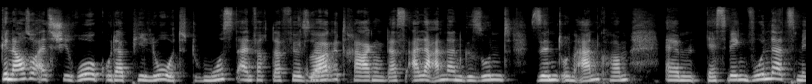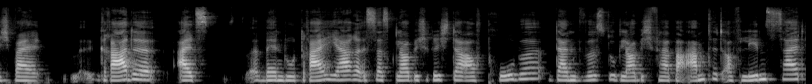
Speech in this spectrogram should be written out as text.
genauso als Chirurg oder Pilot, du musst einfach dafür Klar. Sorge tragen, dass alle anderen gesund sind und ankommen. Ähm, deswegen wundert's mich, weil äh, gerade als wenn du drei Jahre ist das, glaube ich, Richter auf Probe, dann wirst du, glaube ich, verbeamtet auf Lebenszeit.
